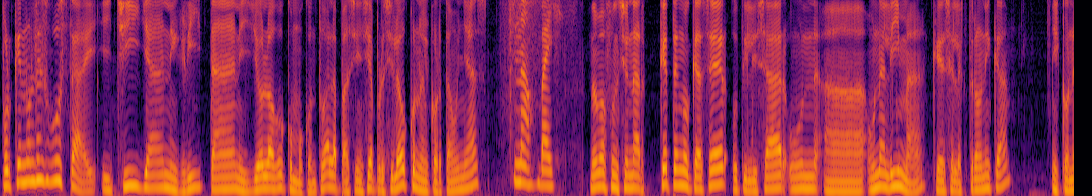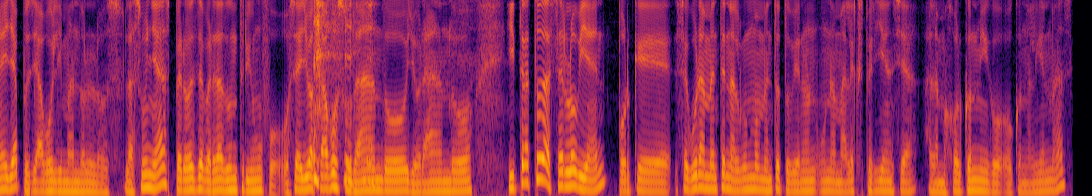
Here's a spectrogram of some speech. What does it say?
Porque no les gusta y, chillan y gritan y yo lo hago como con toda la paciencia, pero si lo hago con el corta uñas... No, bye. No va a funcionar. ¿Qué tengo que hacer? Utilizar un, ah, una lima que es electrónica y con ella pues ya voy limando los, las uñas, pero es de verdad un triunfo. O sea, yo acabo sudando, llorando y trato de hacerlo bien porque seguramente en algún momento tuvieron una mala experiencia, a lo mejor conmigo o con alguien más.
